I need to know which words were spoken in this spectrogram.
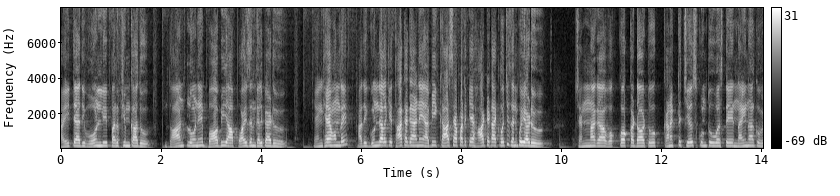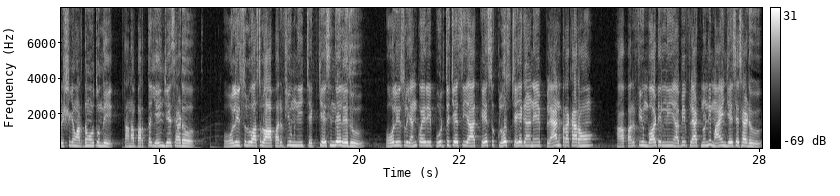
అయితే అది ఓన్లీ పర్ఫ్యూమ్ కాదు దాంట్లోనే బాబీ ఆ పాయిజన్ కలిపాడు. ఇంకేముంది? అది గుండెలకి తాకగానే అభి కాసేపటికే హార్ట్ అటాక్ వచ్చి చనిపోయాడు. చిన్నగా ఒక్కొక్క డాటు కనెక్ట్ చేసుకుంటూ వస్తే నైనాకు విషయం అర్థమవుతుంది. తన భర్త ఏం చేశాడో. పోలీసులు అసలు ఆ పర్ఫ్యూమ్ని చెక్ చేసిందే లేదు. పోలీసులు ఎంక్వైరీ పూర్తి చేసి ఆ కేసు క్లోజ్ చేయగానే ప్లాన్ ప్రకారం ఆ పర్ఫ్యూమ్ బాటిల్ని అభి ఫ్లాట్ నుండి మాయం చేసేశాడు.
